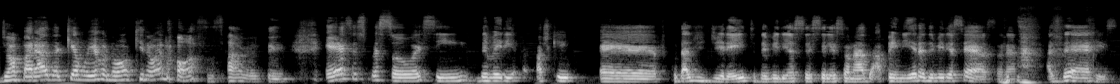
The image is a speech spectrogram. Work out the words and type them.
de uma parada que é um erro não, que não é nosso, sabe? Assim, essas pessoas, sim, deveria. Acho que é, faculdade de direito deveria ser selecionada, a peneira deveria ser essa, né? As DRs.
